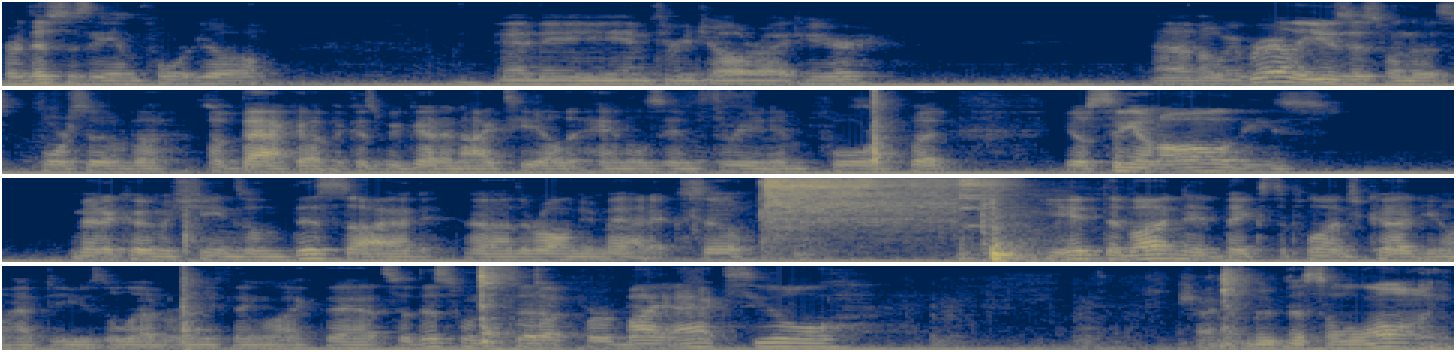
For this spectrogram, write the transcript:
or this is the M4 jaw, and the M3 jaw right here. Uh, but we rarely use this one, it's more so of a, a, backup because we've got an ITL that handles M3 and M4. But you'll see on all of these Medeco machines on this side, uh, they're all pneumatic. So you hit the button, it makes the plunge cut. You don't have to use the lever or anything like that. So this one's set up for biaxial. Trying to move this along.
